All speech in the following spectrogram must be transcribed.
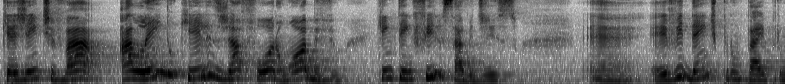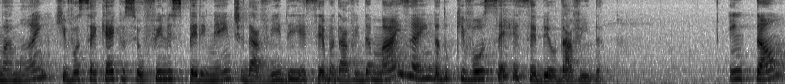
que a gente vá além do que eles já foram, óbvio. Quem tem filho sabe disso. É, é evidente para um pai e para uma mãe que você quer que o seu filho experimente da vida e receba da vida mais ainda do que você recebeu da vida. Então,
